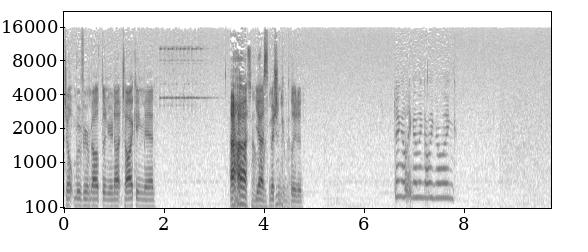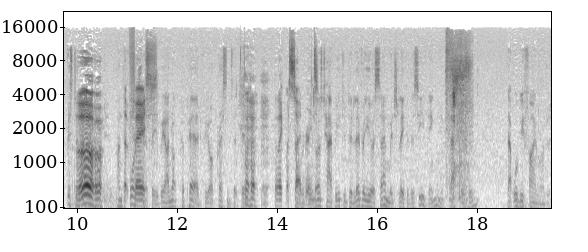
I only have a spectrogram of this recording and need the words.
Don't move your mouth when you're not talking, man. Ah, yes, like mission completed. Ding a ling a ling a ling a ling. Mr. Oh, Narracott, that unfortunately, face. we are not prepared for your presence at dinner. I like my I would be most happy to deliver you a sandwich later this evening, if that will do. That will be fine, Rogers.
